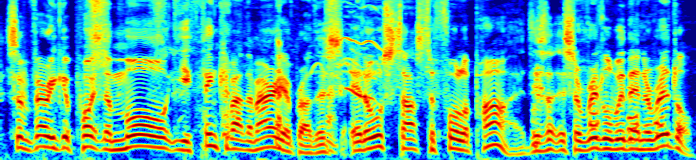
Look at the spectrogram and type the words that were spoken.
It's a very good point. The more you think about the Mario brothers, it all starts to fall apart. It's it's a riddle within a riddle.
